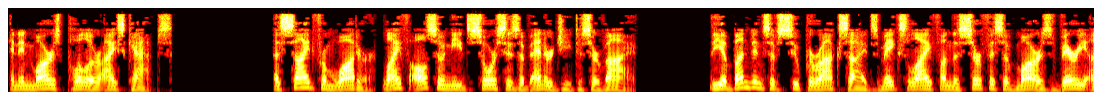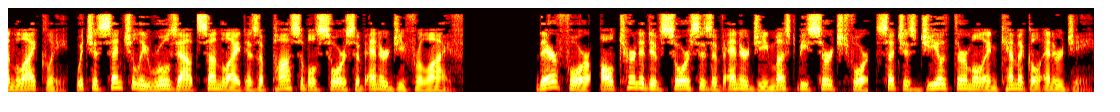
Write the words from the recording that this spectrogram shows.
and in Mars' polar ice caps. Aside from water, life also needs sources of energy to survive. The abundance of superoxides makes life on the surface of Mars very unlikely, which essentially rules out sunlight as a possible source of energy for life. Therefore, alternative sources of energy must be searched for, such as geothermal and chemical energy.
